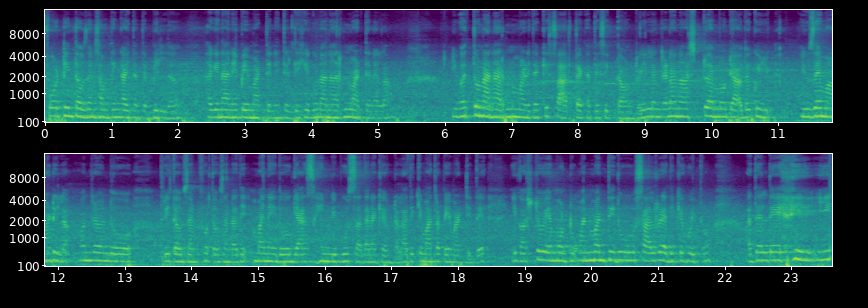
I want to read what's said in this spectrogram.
ಫೋರ್ಟೀನ್ ತೌಸಂಡ್ ಸಮಥಿಂಗ್ ಆಯ್ತಂತೆ ಬಿಲ್ ಹಾಗೆ ನಾನೇ ಪೇ ಮಾಡ್ತೇನೆ ಅಂತ ಹೇಳಿದೆ. ಹೇಗೂ ನಾನು ಅರ್ನ್ ಮಾಡ್ತೇನಲ್ಲ. ಇವತ್ತು ನಾನು ಅರ್ನ್ ಮಾಡಿದ್ದಕ್ಕೆ ಸಾರ್ಥಕತೆ ಸಿಗ್ತಾ ಉಂಟು. ಇಲ್ಲಾಂದರೆ ನಾನು ಅಷ್ಟು ಅಮೌಂಟ್ ಯಾವುದಕ್ಕೂ ಯೂಸೇ ಮಾಡಿಲ್ಲ. ಅಂದರೆ ಒಂದು ತ್ರೀ ತೌಸಂಡ್ ಫೋರ್ ತೌಸಂಡ್ ಅದೇ ಮನೆಯದು ಗ್ಯಾಸ್ ಹಿಂಡಿ, ಬೂಸ್ ಅದನ್ನಕ್ಕೆ ಉಂಟಲ್ಲ, ಅದಕ್ಕೆ ಮಾತ್ರ ಪೇ ಮಾಡ್ತಿದ್ದೆ. ಈಗ ಅಷ್ಟು ಎಮೌಂಟು ಒನ್ ಮಂತಿದು ಸ್ಯಾಲ್ರಿ ಅದಕ್ಕೆ ಹೋಯಿತು. ಅದಲ್ಲದೆ ಈ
